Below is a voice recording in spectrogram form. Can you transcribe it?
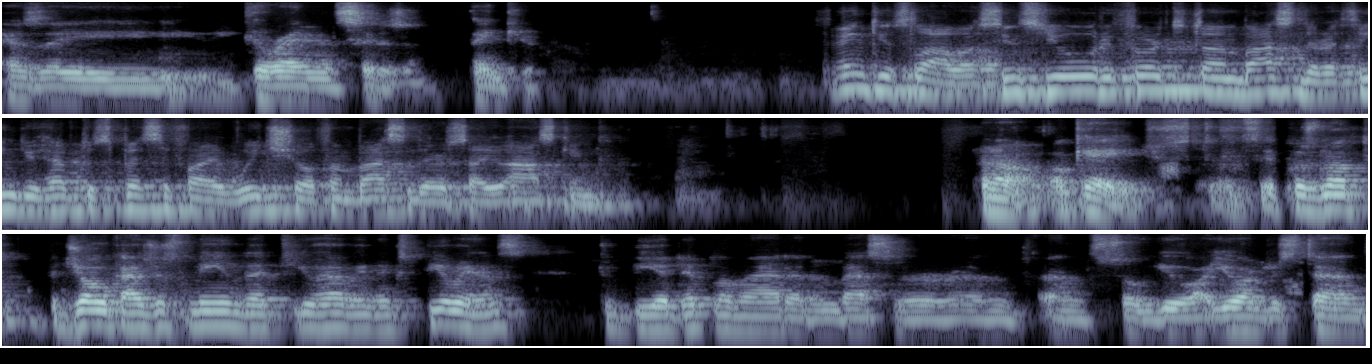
as a Ukrainian citizen? Thank you. Thank you, Slava. Since you referred to ambassador, I think you have to specify which of ambassadors are you asking? No, no, okay, just, it was not a joke. I just mean that you have an experience to be a diplomat and ambassador, and and so you you understand.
